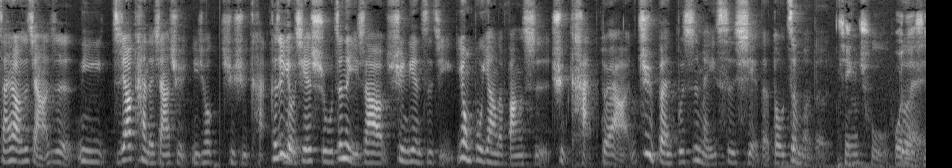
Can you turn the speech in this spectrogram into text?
翟老师讲的是，你只要看得下去，你就继续看。可是有些书真的也是要训练自己，用不一样的方式去看。对啊，剧本不是每一次写的都这么的，清楚，或者是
